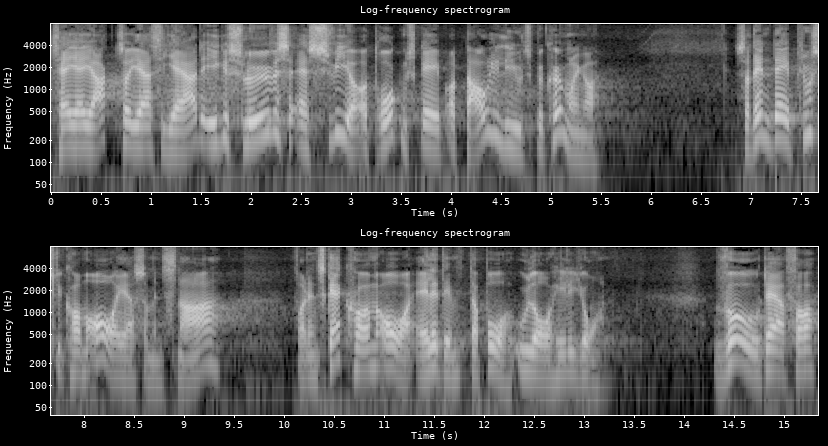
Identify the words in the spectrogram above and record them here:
Tag jer i agt, så jeres hjerte ikke sløves af svir og drukkenskab og dagliglivets bekymringer. Så den dag pludselig kommer over jer som en snare, for den skal komme over alle dem, der bor ud over hele jorden. Våg derfor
